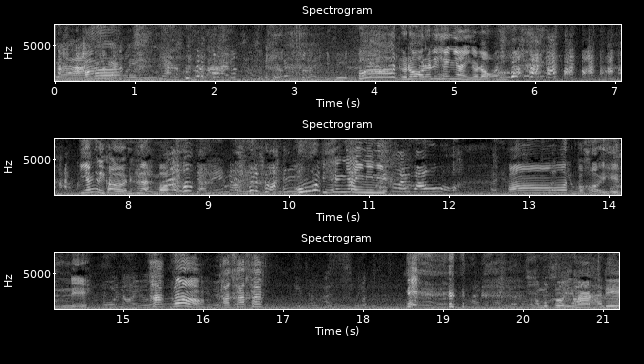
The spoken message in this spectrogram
เนี่ยยังเล่นยังหลายป๊าดเออดออันนี้แห้งใหญ่ก็ดอนอิหยังนี่เขาเอิ้นเฮือนบ่เจ้านี่หน่อยโอ้ยนี่แห้งใหญ่นี่นี่เคยเบาป๊าดบ่เคยเห็นเด้โอ้หน่อยคักเนาะคักคักคักเขาบ่เคยมาเด้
